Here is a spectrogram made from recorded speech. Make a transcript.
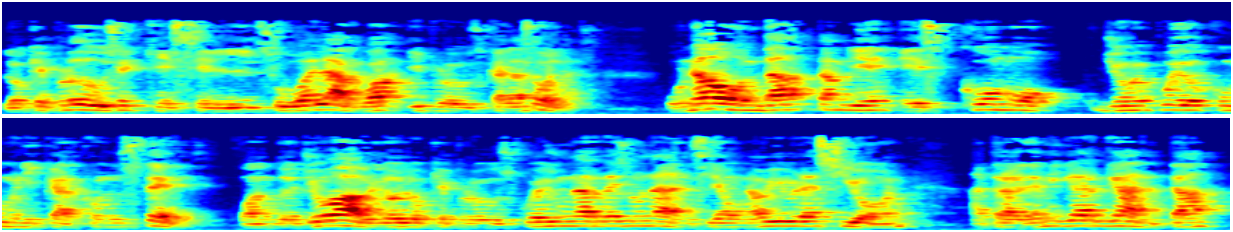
lo que produce que se suba el agua y produzca las olas. Una onda también es como yo me puedo comunicar con ustedes. Cuando yo hablo, lo que produzco es una resonancia, una vibración a través de mi garganta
